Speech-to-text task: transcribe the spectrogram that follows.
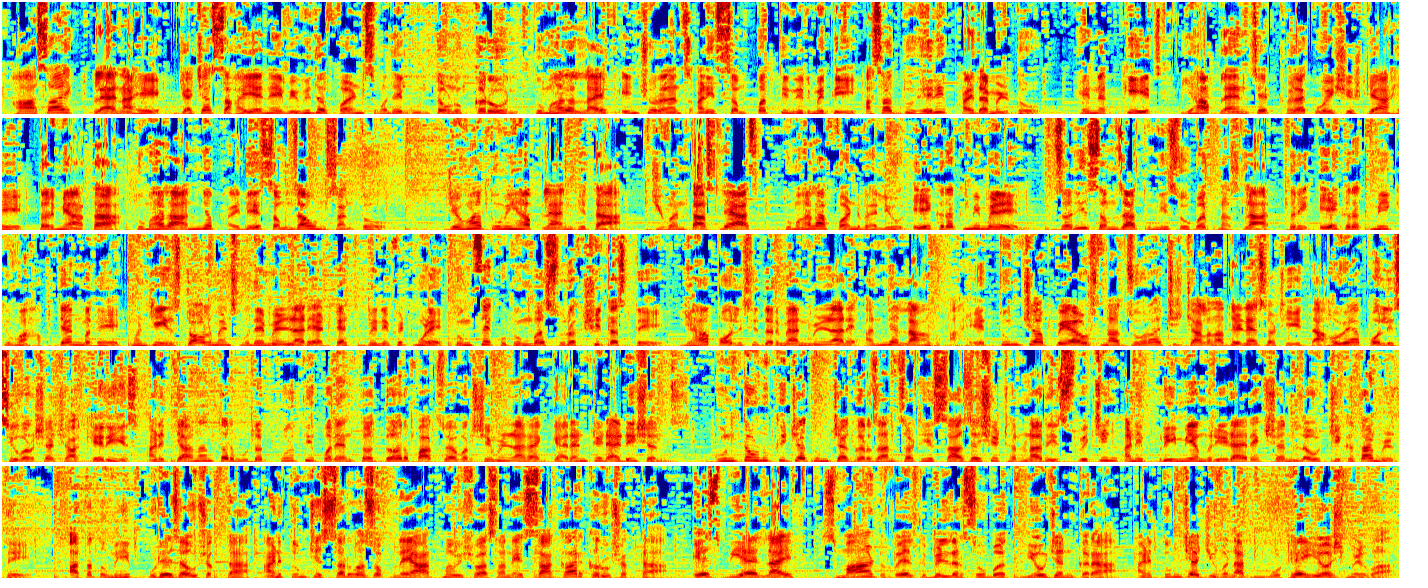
हा असा एक प्लॅन आहे ज्याच्या सहाय्याने विविध फंड्समध्ये गुंतवणूक करून तुम्हाला लाईफ इन्शुरन्स आणि संपत्ती निर्मिती असा दुहेरी फायदा मिळतो. हे नक्कीच ह्या प्लॅनचे ठळक वैशिष्ट्य आहे. तर मी आता तुम्हाला अन्य फायदे समजावून सांगतो. जेव्हा तुम्ही हा प्लॅन घेता जिवंत असल्यास तुम्हाला फंड व्हॅल्यू एक रकमी मिळेल. जरी समजा तुम्ही सोबत नसलात तरी एक रकमी किंवा हप्त्यांमध्ये म्हणजे इन्स्टॉलमेंटमध्ये मिळणाऱ्या डेथ बेनिफिटमुळे तुमचे कुटुंब सुरक्षित असते. ह्या पॉलिसी दरम्यान मिळणारे अन्य लाभ आहेत तुमच्या पेआउट्सना जोराची चालना देण्यासाठी दहाव्या पॉलिसी वर्षाच्या अखेरीस आणि त्यानंतर मुदतपूर्तीपर्यंत दर पाचव्या वर्षी मिळणाऱ्या गॅरंटीड ऍडिशन्स गुंतवणुकीच्या तुमच्या गरजांसाठी साजेशी ठरणारी स्विचिंग आणि प्रीमियम रिडायरेक्शन लवचिकता मिळते. आता तुम्ही पुढे जाऊ शकता आणि तुमची सर्व स्वप्ने आत्मविश्वासाने साकार करू शकता. S B I life smart wealth builder सोबत नियोजन करा आणि तुमच्या जीवनात मोठे यश मिळवा.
